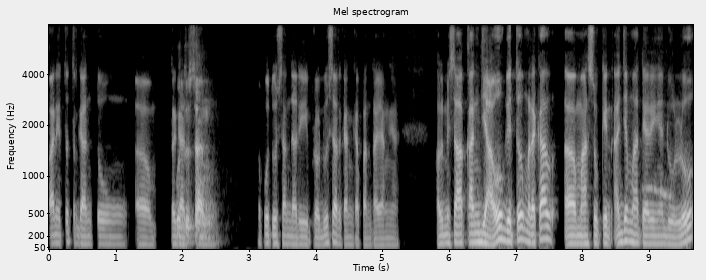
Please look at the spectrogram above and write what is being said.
kan itu tergantung eh, tergantung putusan. keputusan dari produser kan kapan tayangnya. Kalau misalkan jauh gitu, mereka eh, masukin aja materinya dulu.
